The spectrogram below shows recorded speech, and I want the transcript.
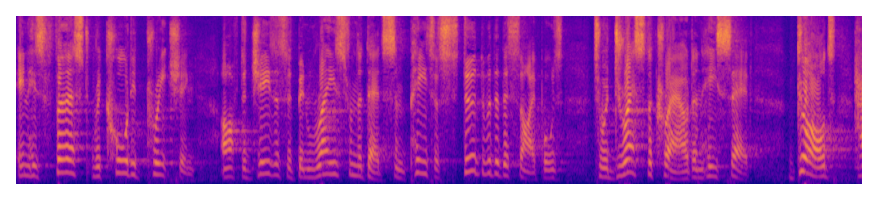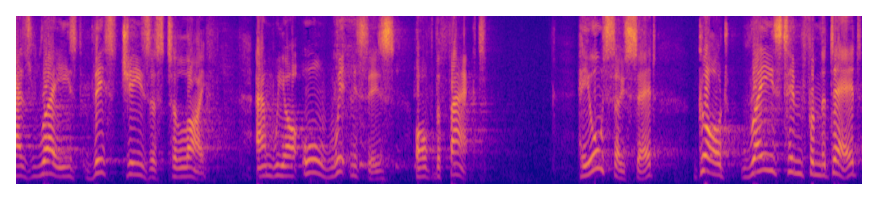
In his first recorded preaching after Jesus had been raised from the dead, St. Peter stood with the disciples to address the crowd and he said, God has raised this Jesus to life, and we are all witnesses of the fact. He also said, God raised him from the dead,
